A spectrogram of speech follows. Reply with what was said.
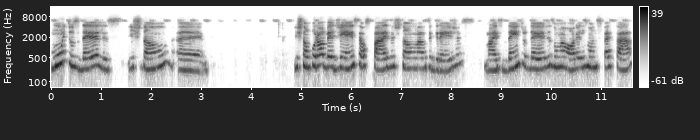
Muitos deles estão é, estão por obediência aos pais, estão nas igrejas, mas dentro deles, uma hora eles vão despertar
